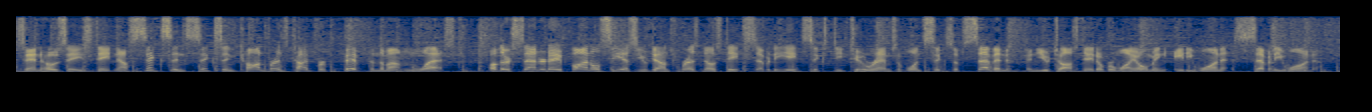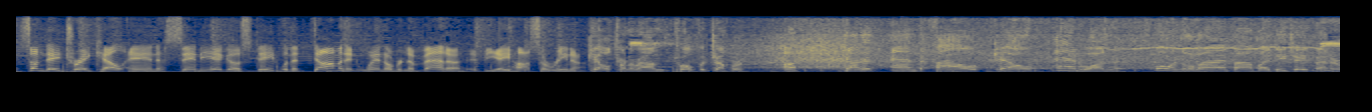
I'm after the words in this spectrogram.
San Jose State now six and six in conference, tied for fifth in the Mountain West. Other Saturday final: CSU downs Fresno State 78-62. Rams have won six of seven, and Utah State over Wyoming 81-71. Sunday, Trey Kell and San Diego State with a dominant win over Nevada at Viejas Arena. Kell turnaround 12 foot jumper up, got it, and fouled. Kell and one. Going to the line, fouled by DJ Fenner.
